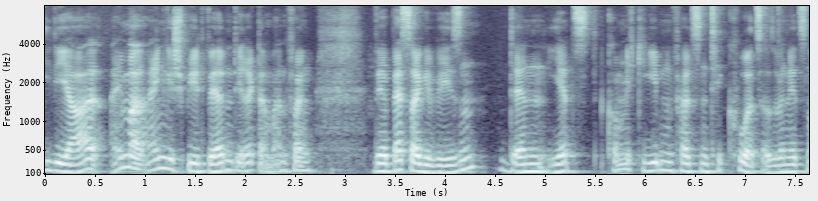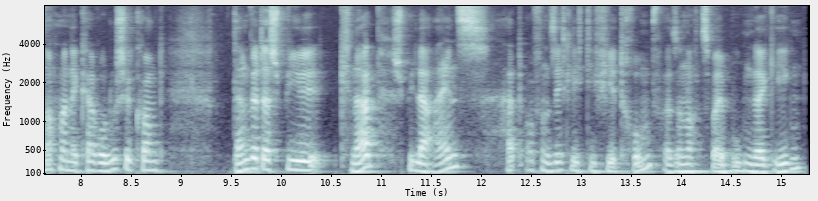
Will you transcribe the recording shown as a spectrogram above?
ideal. Einmal eingespielt werden, direkt am Anfang, wäre besser gewesen, denn jetzt komme ich gegebenenfalls einen Tick kurz. Also wenn jetzt noch mal eine Karo Lusche kommt, dann wird das Spiel knapp. Spieler 1 hat offensichtlich die 4 Trumpf, also noch zwei Buben dagegen.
